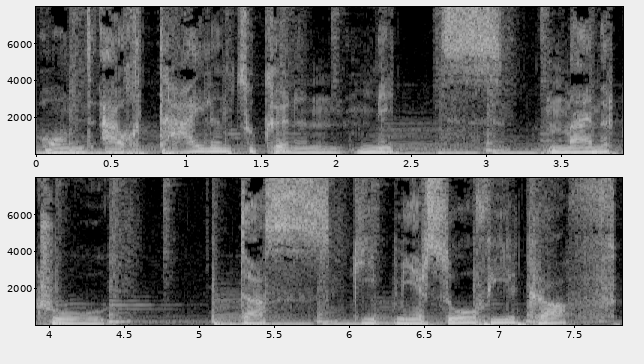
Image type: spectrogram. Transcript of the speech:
und auch teilen zu können mit meiner Crew, das gibt mir so viel Kraft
